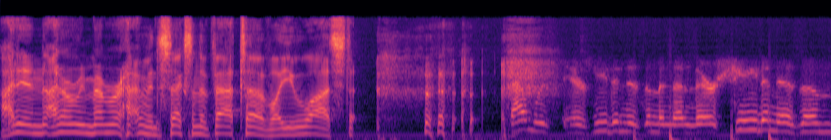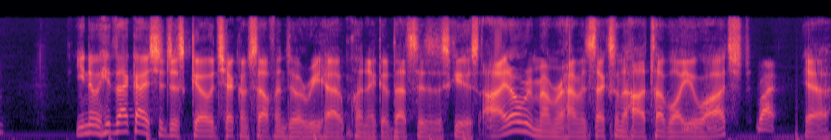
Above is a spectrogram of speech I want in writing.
I didn't. I don't remember having sex in the bathtub while you watched. That was there's hedonism and then there's hedonism. You know, he, that guy should just go check himself into a rehab clinic if that's his excuse. I don't remember having sex in the hot tub while you watched. Right. Yeah.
